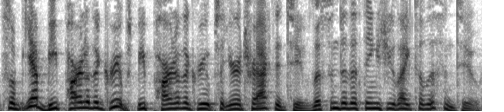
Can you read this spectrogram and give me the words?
so yeah, be part of the groups. Be part of the groups that you're attracted to. Listen to the things you like to listen to.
